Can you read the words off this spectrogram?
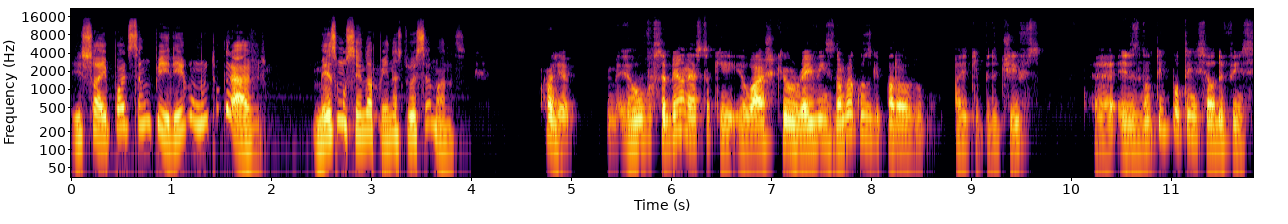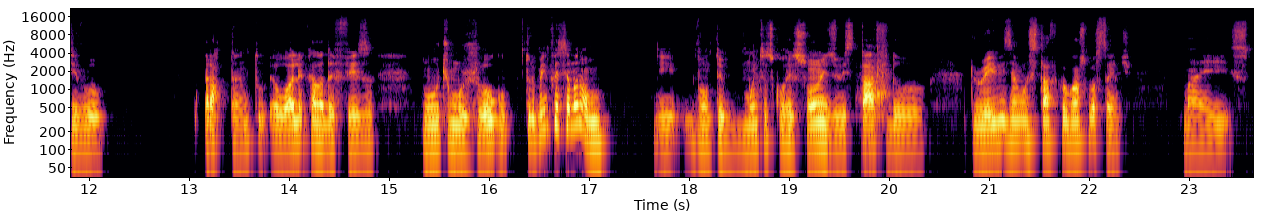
isso aí pode ser um perigo muito grave, mesmo sendo apenas duas semanas. Olha, eu vou ser bem honesto aqui. Eu acho que o Ravens não vai conseguir parar a equipe do Chiefs. É, eles não têm potencial defensivo para tanto. Eu olho aquela defesa no último jogo. Tudo bem que foi semana 1. E vão ter muitas correções. O staff do, do Ravens é um staff que eu gosto bastante. Mas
